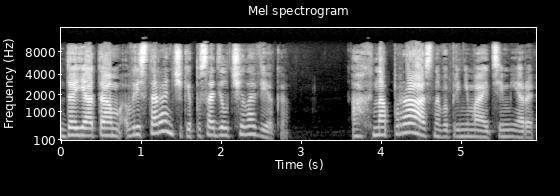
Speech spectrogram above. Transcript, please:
«Да я там в ресторанчике посадил человека». «Ах, напрасно вы принимаете меры!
